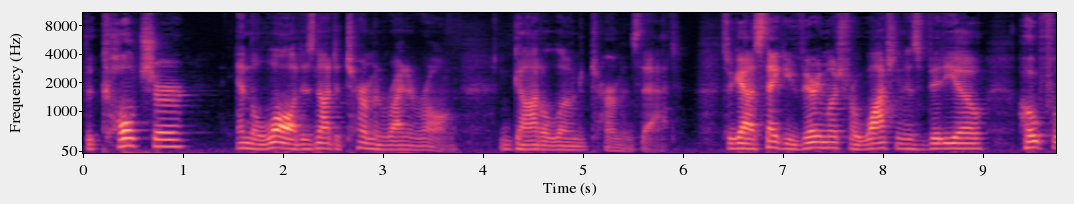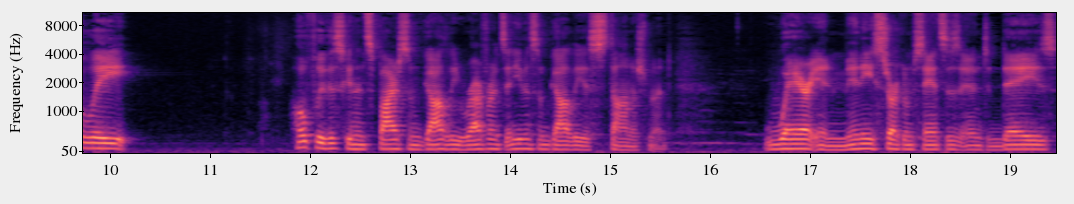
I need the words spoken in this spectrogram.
The culture and the law does not determine right and wrong. God alone determines that. So guys, thank you very much for watching this video. Hopefully, hopefully this can inspire some godly reverence and even some godly astonishment. Where in many circumstances in today's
